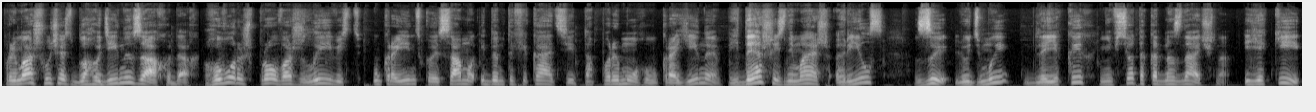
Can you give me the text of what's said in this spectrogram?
приймаєш участь в благодійних заходах, говориш про важливість української самоідентифікації та перемоги України, йдеш і знімаєш рілс з людьми, для яких не все так однозначно, і які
